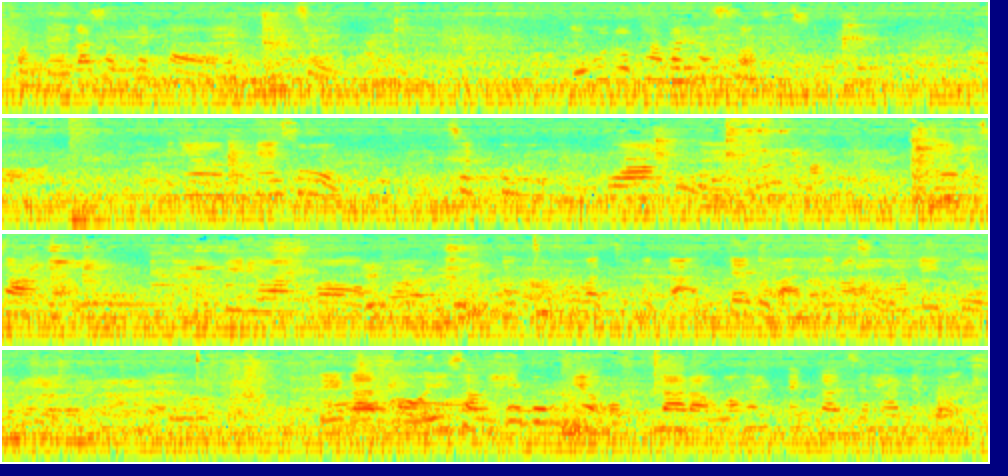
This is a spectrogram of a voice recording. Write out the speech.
그건 내가 선택할 문제. 누구도 타박할 수 없지. 그냥 계속 책 보고 공부하고 영상 필요한 거 유튜브 같은 것도 안 돼도 만들어서 올리고 내가 더 이상 해본 게 없다라고 할 때까지 하는 거지.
